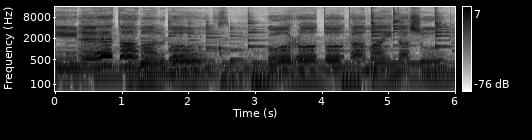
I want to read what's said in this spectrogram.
Zamine eta malkoz. Gorroto eta maitasun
